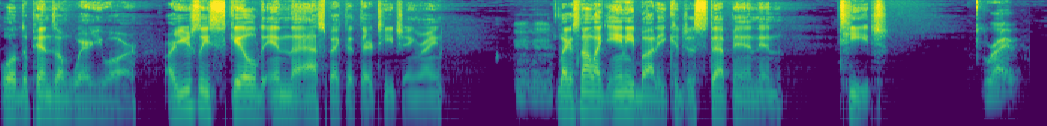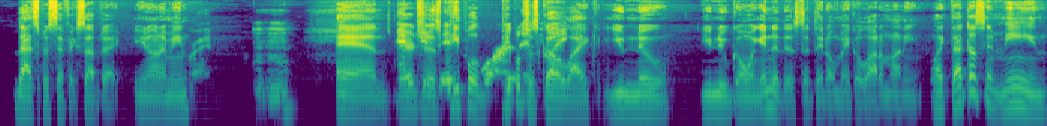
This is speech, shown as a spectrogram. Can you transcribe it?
well, it depends on where you are, are usually skilled in the aspect that they're teaching, right? Mm-hmm. Like it's not like anybody could just step in and teach Right. that specific subject. You know what I mean? Right. Mm-hmm. And they're it's- just it's people. more People just go like- like, you knew, you knew going into this that they don't make a lot of money. Like that doesn't mean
